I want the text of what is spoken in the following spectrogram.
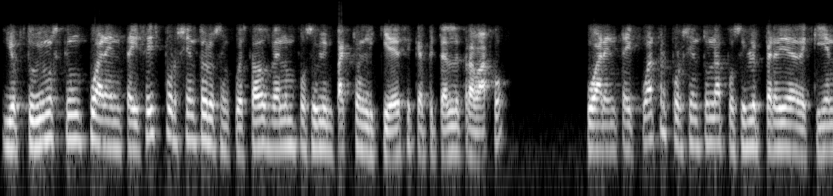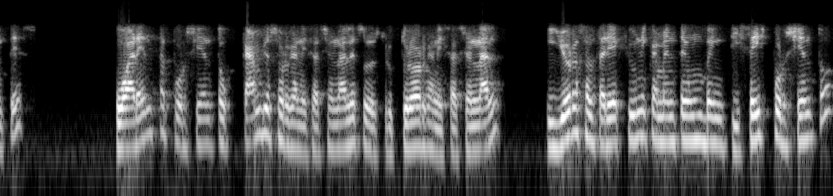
Y obtuvimos que un 46% de los encuestados ven un posible impacto en liquidez y capital de trabajo, 44% una posible pérdida de clientes, 40% cambios organizacionales o de estructura organizacional, y yo resaltaría que únicamente un 26%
